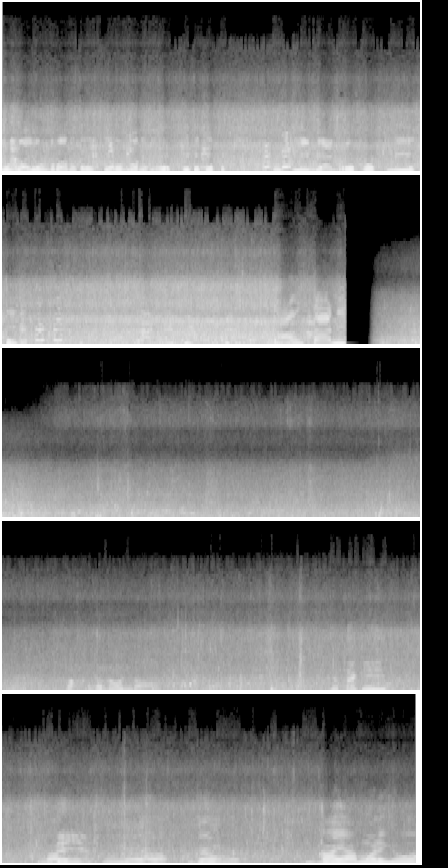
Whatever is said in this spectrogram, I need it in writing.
योबो, योबो, योबो. फुटली। बॅटरी फुटली। धावता नि- जसा की उद्या ये काय हा मळ ह्यो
